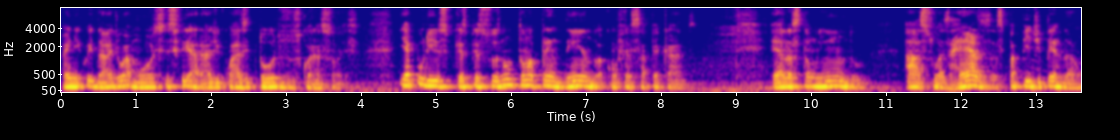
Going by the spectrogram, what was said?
a iniquidade, o amor se esfriará de quase todos os corações. E é por isso que as pessoas não estão aprendendo a confessar pecados. Elas estão indo às suas rezas para pedir perdão.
